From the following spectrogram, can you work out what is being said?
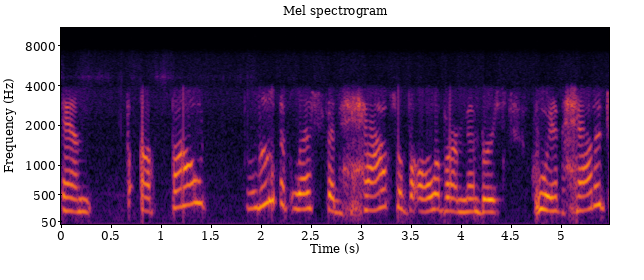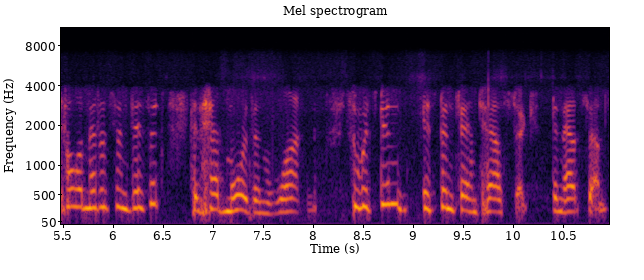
and about a little bit less than half of all of our members who have had a telemedicine visit have had more than one. So it's been it's been fantastic in that sense.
